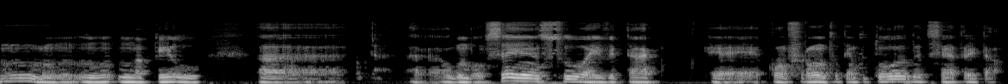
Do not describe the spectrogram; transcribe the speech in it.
um, um, um apelo algum bom senso, a evitar é, confronto o tempo todo, etc. E tal.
